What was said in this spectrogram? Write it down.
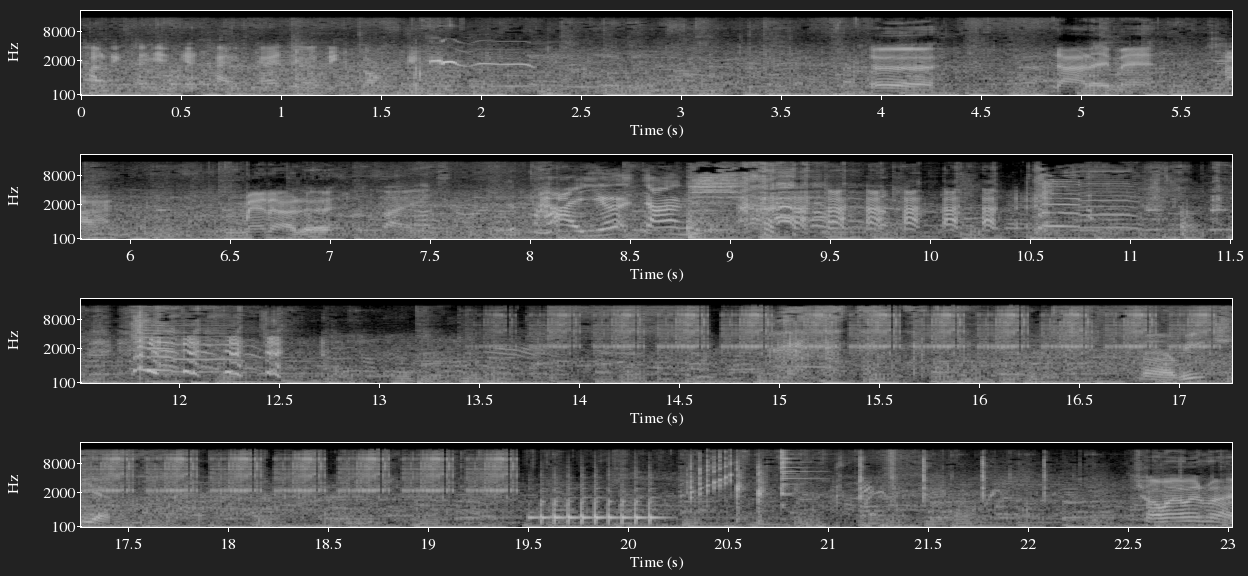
ทางที่เขาเห็นแกถ่ายได้เลยก็ปิดกล้องแกเออ ด่าเลยแม่ถ่ายแม่ด่าเลยถ่ายเยอะจัง แหมวิ่งเฉียงชอบไหมเป็นใหม่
